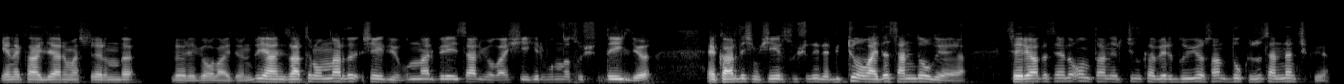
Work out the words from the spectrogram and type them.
Gene Cagliari maçlarında böyle bir olay döndü. Yani zaten onlar da şey diyor. Bunlar bireysel bir olay. Şehir bunda suçlu değil diyor. E kardeşim şehir suçlu değil de bütün olay da sende oluyor ya. Serie A'da senede 10 tane ırkçılık haberi duyuyorsan 9'u senden çıkıyor.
